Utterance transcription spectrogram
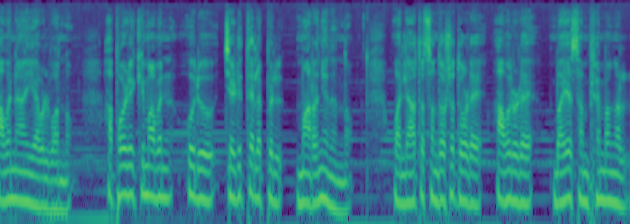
അവനായി അവൾ വന്നു. അപ്പോഴേക്കും അവൻ ഒരു ചെടിത്തലപ്പിൽ മറഞ്ഞു നിന്നു. വല്ലാത്ത സന്തോഷത്തോടെ അവളുടെ ഭയസംരംഭങ്ങൾ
